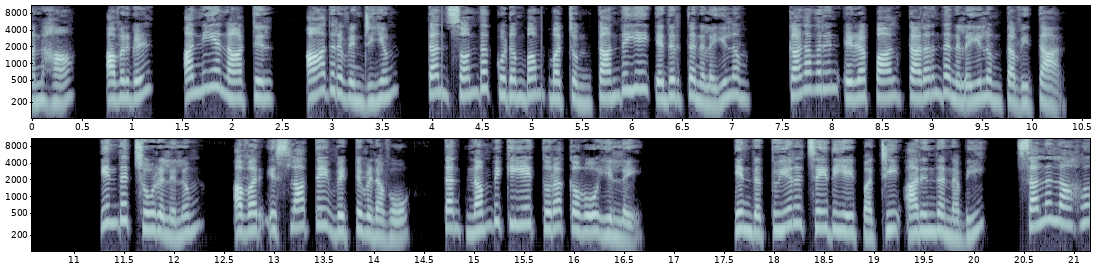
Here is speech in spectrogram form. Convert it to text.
அன்ஹா அவர்கள் அந்நிய நாட்டில் ஆதரவின்றியும் தன் சொந்த குடும்பம் மற்றும் தந்தையை எதிர்த்த நிலையிலும் கணவரின் இழப்பால் தளர்ந்த நிலையிலும் தவித்தார். இந்தச் சூழலிலும் அவர் இஸ்லாத்தை விட்டுவிடவோ தன் நம்பிக்கையை துறக்கவோ இல்லை. இந்த துயரச் செய்தியைப் பற்றி அறிந்த நபி சல்லல்லாஹு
